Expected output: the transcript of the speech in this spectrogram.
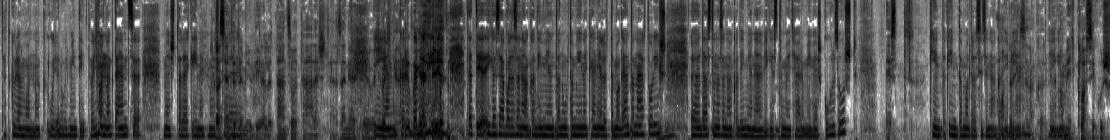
Tehát külön vannak, ugyanúgy, mint itt, hogy vannak táncmesterek, És azt énekmesterek. jelenti, hogy mondjuk délelőtt táncoltál, este zenéltél, vagy hogy Igen, kell? körülbelül Igen, igen. Tehát eh, igazából a Zeneakadémián tanultam énekelni, előtte magántanártól is, uh-huh. de aztán a Zeneakadémián elvégeztem egy három éves kurzust, Ezt kint, kint a Madraszi Zeneakadémián. Madrasi Zenekadémián, Igen. ami egy klasszikus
